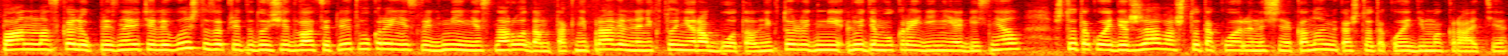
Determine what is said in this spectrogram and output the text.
пан Москалюк, признаете ли вы, что за предыдущие 20 лет в Украине с людьми, не с народом, так неправильно никто не работал? Никто людьми, людям в Украине не объяснял, что такое держава, что такое рыночная экономика, что такое демократия?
